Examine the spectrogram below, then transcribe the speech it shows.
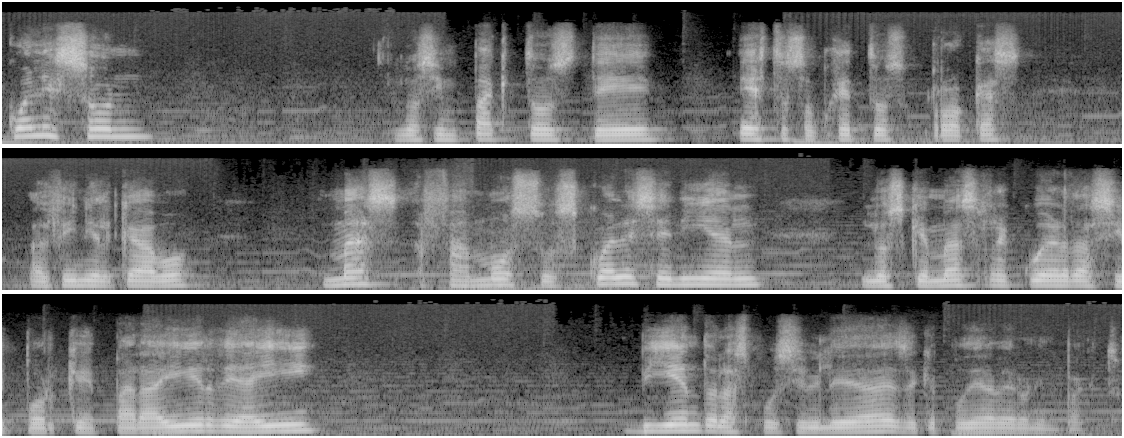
¿cuáles son los impactos de estos objetos, rocas, al fin y al cabo, más famosos? ¿Cuáles serían los que más recuerdas y por qué? Para ir de ahí viendo las posibilidades de que pudiera haber un impacto.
